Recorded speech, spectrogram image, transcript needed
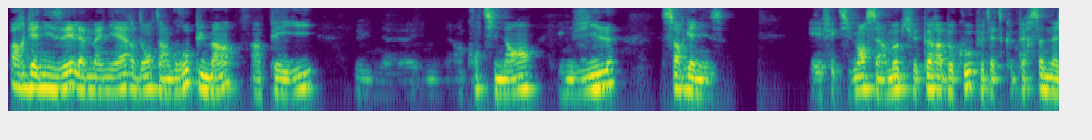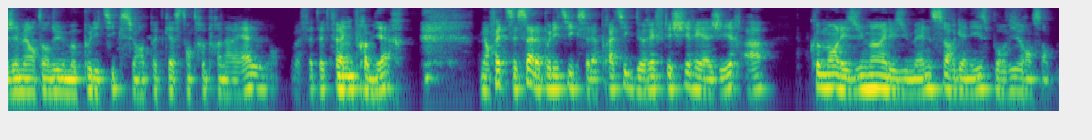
organiser la manière dont un groupe humain, un pays, un continent, une ville s'organise. Et effectivement, c'est un mot qui fait peur à beaucoup. Peut-être que personne n'a jamais entendu le mot politique sur un podcast entrepreneurial. On va peut-être faire une première. Mais en fait, c'est ça la politique, c'est la pratique de réfléchir et agir à comment les humains et les humaines s'organisent pour vivre ensemble.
